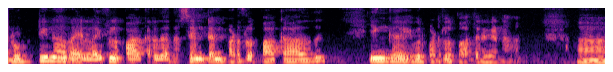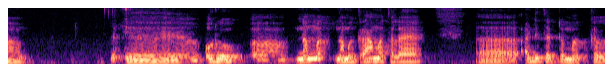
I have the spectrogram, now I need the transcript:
ரொட்டீனாக லைஃப்பில் பார்க்குறது அட் த சேம் டைம் படத்தில் பார்க்காதது இங்கே இவர் படத்தில் பார்த்துருக்கேன்னா ஒரு நம்ம நம்ம கிராமத்தில் அடித்தட்டு மக்கள்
